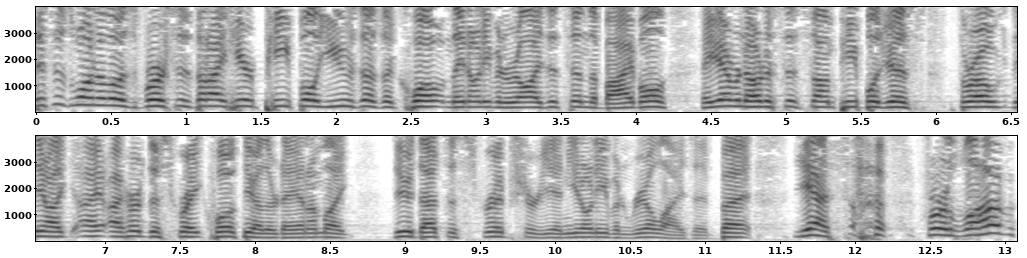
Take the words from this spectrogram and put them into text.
this is one of those verses that I hear people use as a quote and they don't even realize it's in the Bible. Have you ever noticed that some people just throw, you know, like I, I heard this great quote the other day and I'm like, dude, that's a scripture and you don't even realize it. But yes, for love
